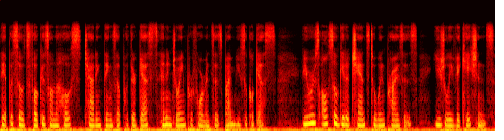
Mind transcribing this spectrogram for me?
The episodes focus on the hosts chatting things up with their guests and enjoying performances by musical guests. Viewers also get a chance to win prizes, usually vacations,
